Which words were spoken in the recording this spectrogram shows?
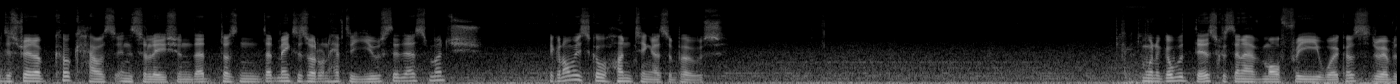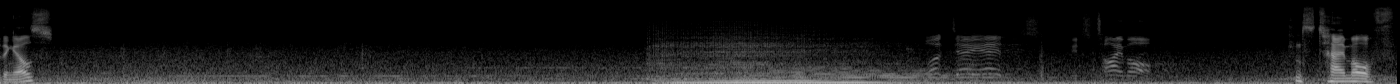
The straight up cookhouse insulation, that doesn't that makes it so I don't have to use it as much. I can always go hunting, I suppose. I'm gonna go with this because then I have more free workers to do everything else. Time off.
